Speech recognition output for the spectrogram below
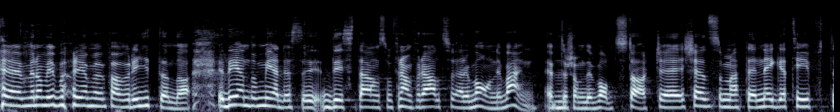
Men om vi börjar med favoriten då. Det är ändå medeldistans och framförallt så är det vanlig vagn eftersom det är voltstart. Det känns som att det är negativt.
